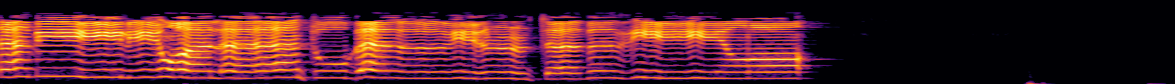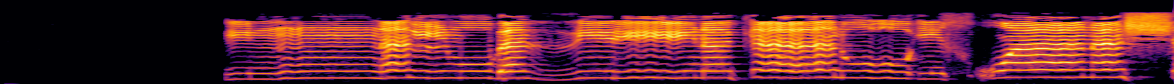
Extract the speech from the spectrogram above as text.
السَّبِيلِ وَلَا تُبَذِّرْ تَبْذِيرًا إِنَّ الْمُبَذِّرِينَ كَانُوا إِخْوَانَ الشَّيَاطِينِ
